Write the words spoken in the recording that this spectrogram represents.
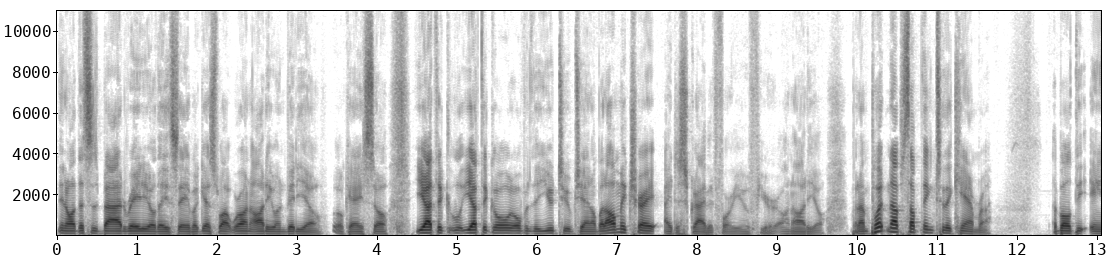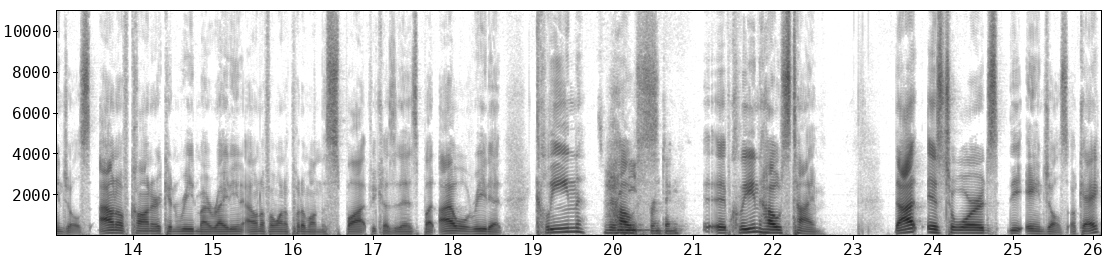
you know this is bad radio, they say, but guess what? We're on audio and video. Okay, so you have to you have to go over to the YouTube channel. But I'll make sure I, I describe it for you if you're on audio. But I'm putting up something to the camera about the Angels. I don't know if Connor can read my writing. I don't know if I want to put him on the spot because it is, but I will read it. Clean It's very neat house. printing. Clean house time. That is towards the Angels, okay?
